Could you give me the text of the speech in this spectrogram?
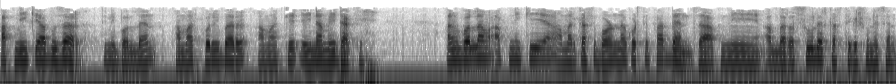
আপনি কি আবুজার তিনি বললেন, আমার পরিবার আমাকে এই নামেই ডাকে। আমি বললাম, আপনি কি আমার কাছে বর্ণনা করতে পারবেন যা আপনি আল্লাহ রসুলের কাছ থেকে শুনেছেন?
